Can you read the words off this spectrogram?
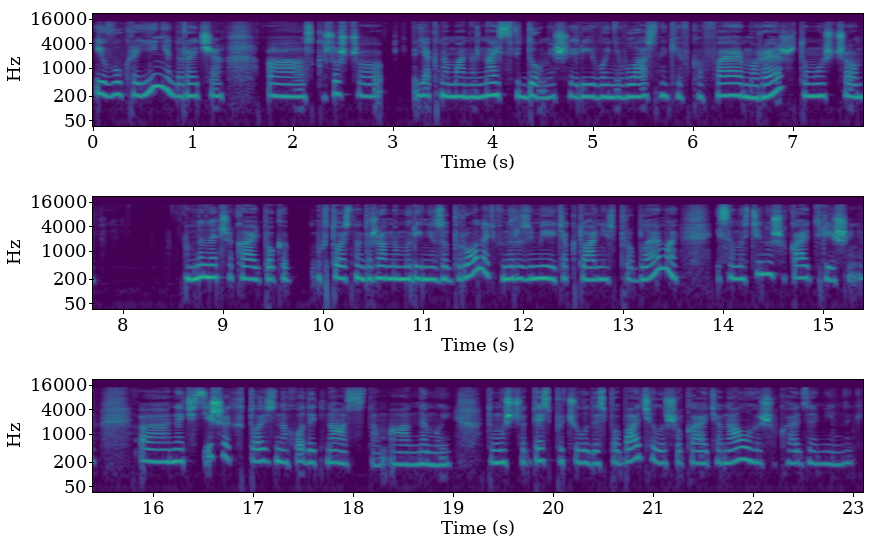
І в Україні, до речі, е, скажу, що, як на мене, найсвідоміший рівень власників кафе, мереж, тому що. Вони не чекають, поки хтось на державному рівні заборонить, вони розуміють актуальність проблеми і самостійно шукають рішення. Е, найчастіше хтось знаходить нас там, а не ми, тому що десь почули, десь побачили, шукають аналоги, шукають замінники.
